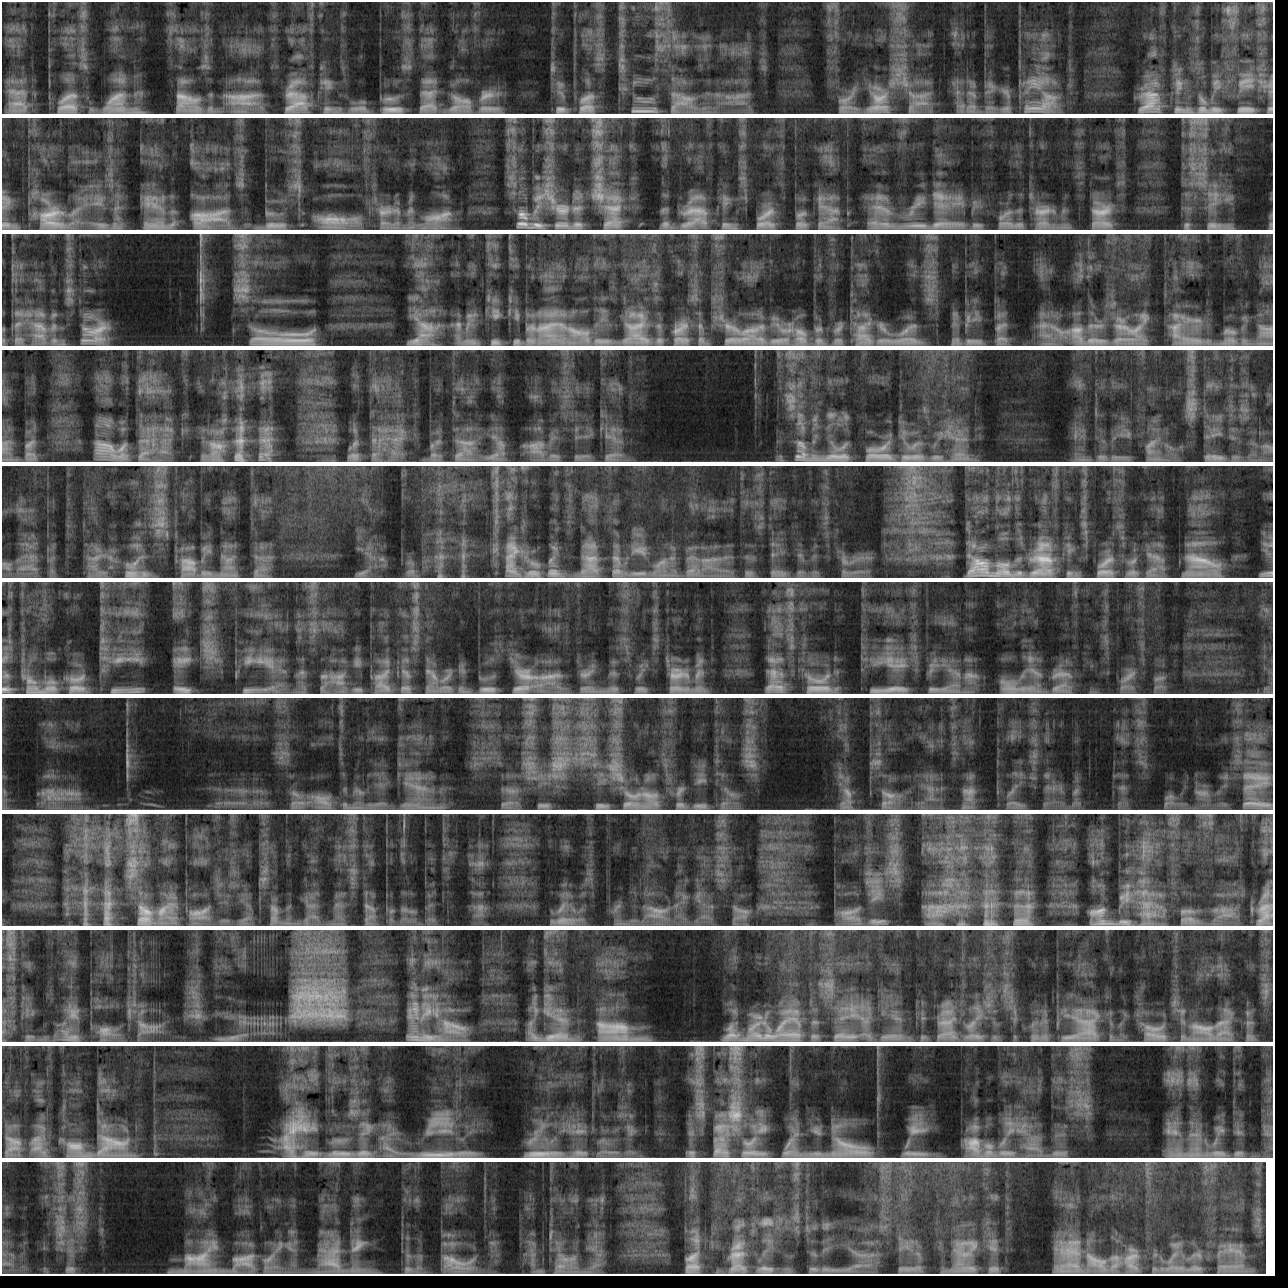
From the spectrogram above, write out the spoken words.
at plus 1,000 odds, DraftKings will boost that golfer to plus 2,000 odds for your shot at a bigger payout. DraftKings will be featuring parlays and odds boosts all tournament long. So be sure to check the DraftKings Sportsbook app every day before the tournament starts to see what they have in store. So, yeah, I mean, keep keep an eye on all these guys. Of course, I'm sure a lot of you are hoping for Tiger Woods, maybe, but I know others are like tired and moving on. But oh, what the heck, you know, what the heck. But uh, yep, obviously, again, it's something to look forward to as we head into the final stages and all that. But Tiger Woods probably not. Uh, yeah, from Tiger Woods, not somebody you'd want to bet on at this stage of his career. Download the DraftKings Sportsbook app now. Use promo code THPN. That's the Hockey Podcast Network and boost your odds during this week's tournament. That's code THPN only on DraftKings Sportsbook. Yep. Um, uh, so ultimately, again, uh, see show notes for details. Yep. So yeah, it's not placed there, but that's what we normally say. so my apologies. Yep, something got messed up a little bit uh, the way it was printed out, I guess. So apologies. Uh, on behalf of uh, DraftKings, I apologize. Yes. Anyhow, again, um, what more do I have to say? Again, congratulations to Quinnipiac and the coach and all that good stuff. I've calmed down. I hate losing. I really, really hate losing especially when you know we probably had this and then we didn't have it. It's just mind boggling and maddening to the bone, I'm telling you. But congratulations to the uh, state of Connecticut and all the Hartford Whaler fans.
